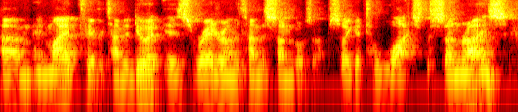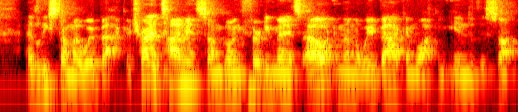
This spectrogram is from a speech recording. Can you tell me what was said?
Um, and my favorite time to do it is right around the time the sun goes up. So I get to watch the sunrise at least on my way back. I try to time it so I'm going 30 minutes out, and on the way back, I'm walking into the sun.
